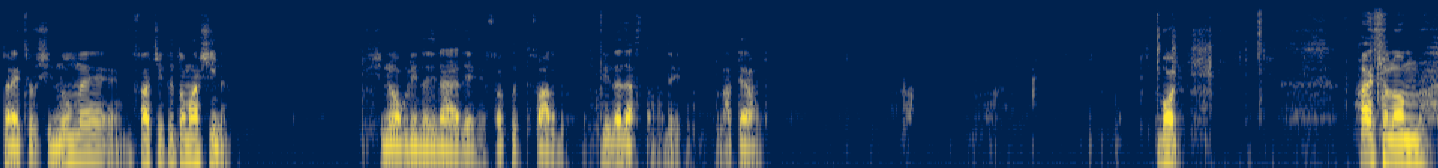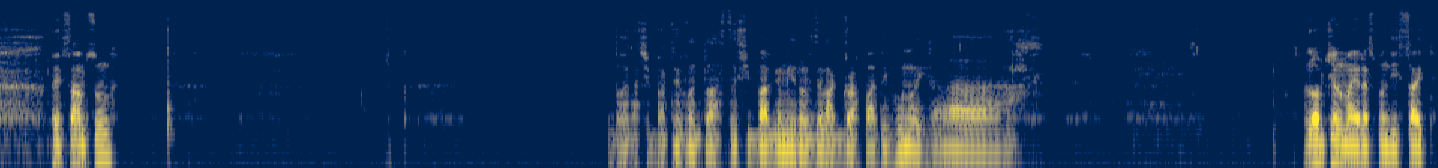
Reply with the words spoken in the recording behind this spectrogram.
prețuri și nume, face cât o mașină. Și nu o oglindă din aia de făcut fardul. Oglindă de asta, de lateral. Bun. Hai să luăm pe Samsung. Bă, dar ce bate vântul astăzi și bagă miros de la groapa de gunoi. Ah. Luăm cel mai răspândit site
